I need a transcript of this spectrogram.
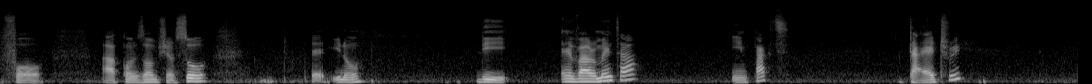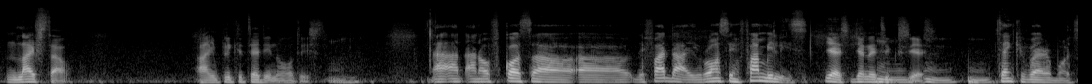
for our consumption. So, uh, you know, the environmental impact, dietary, and lifestyle are implicated in all this. And, and of course, uh, uh, the fact that it runs in families. Yes, genetics, yes. Mm, Thank you very much.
